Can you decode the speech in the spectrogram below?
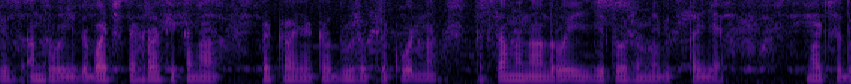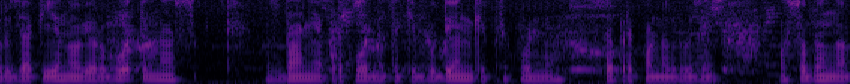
і з Android. Бачите, графіка на ПК, яка дуже прикольна. Так само на Android її теж не відстає. Бачите, друзяки, є нові роботи в нас. Здання прикольне, такі будинки прикольні. Все прикольно, друзі. Особливо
